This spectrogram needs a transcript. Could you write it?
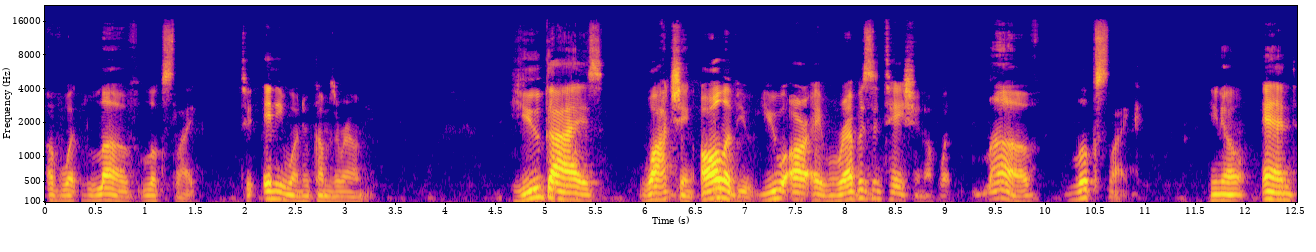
of what love looks like to anyone who comes around you. You guys watching, all of you, you are a representation of what love looks like, you know, and."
